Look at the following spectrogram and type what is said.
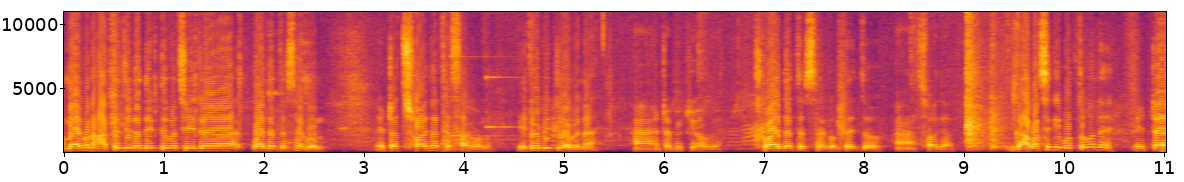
আমরা এখন হাতে যেটা দেখতে পাচ্ছি এটা কয় দাঁতের ছাগল? এটা ছয় দাঁতের ছাগল। এটাও বিক্রি হবে না? হ্যাঁ এটা বিক্রি হবে। ছয় দাঁতের ছাগল তাই তো? হ্যাঁ ছয় দাঁত গাব আছে কি বর্তমানে? এটা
